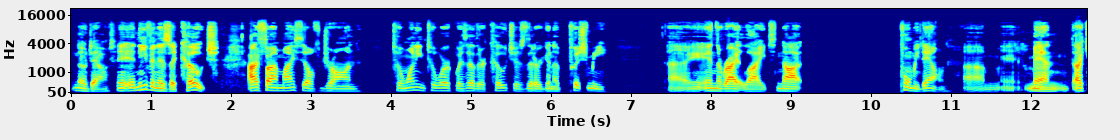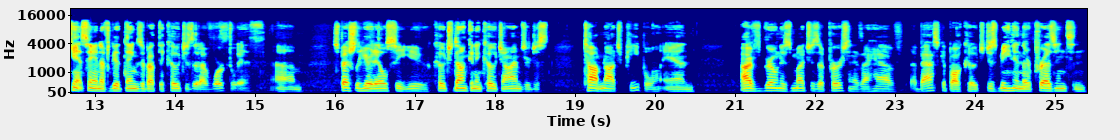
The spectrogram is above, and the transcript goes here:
No doubt. And even as a coach, I find myself drawn to wanting to work with other coaches that are going to push me uh, in the right light, not pull me down. Um, man, I can't say enough good things about the coaches that I've worked with, um, especially here at LCU. Coach Duncan and Coach Imes are just top notch people. And I've grown as much as a person as I have a basketball coach, just being in their presence. And,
